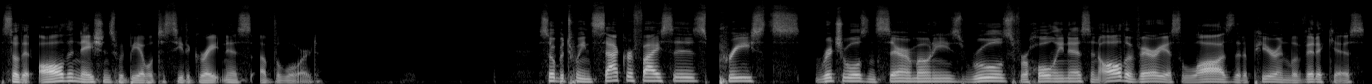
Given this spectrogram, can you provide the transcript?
so that all the nations would be able to see the greatness of the Lord. So, between sacrifices, priests, rituals and ceremonies, rules for holiness, and all the various laws that appear in Leviticus,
